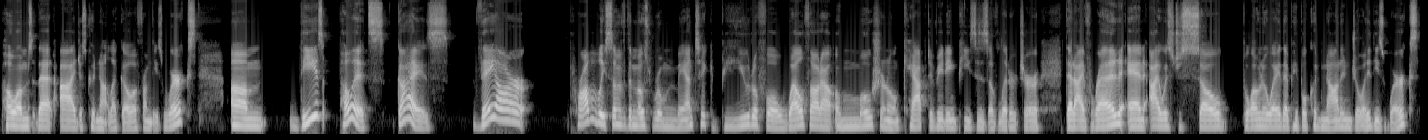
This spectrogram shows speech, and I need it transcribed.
poems that I just could not let go of from these works. Um, these poets, guys, they are probably some of the most romantic, beautiful, well thought out, emotional, captivating pieces of literature that I've read. And I was just so blown away that people could not enjoy these works.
